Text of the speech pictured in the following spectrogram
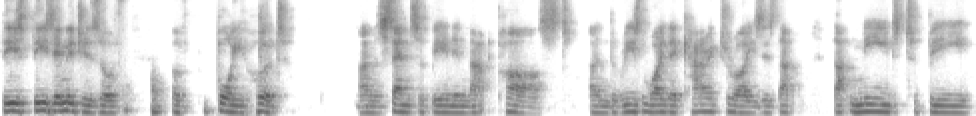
these these images of of boyhood and a sense of being in that past, and the reason why they're characterized is that that need to be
